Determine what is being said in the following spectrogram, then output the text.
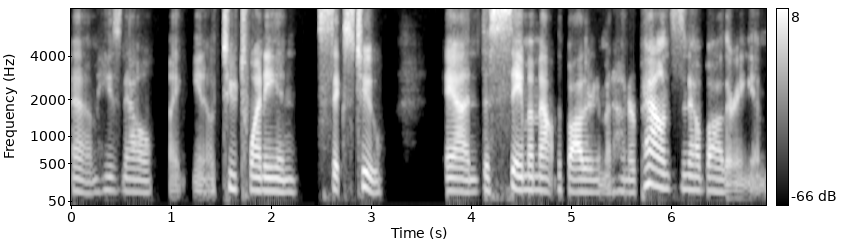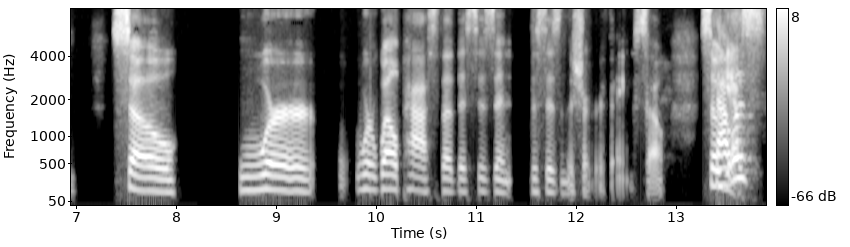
um, he's now like, you know, 220 and 6'2. And the same amount that bothered him at 100 pounds is now bothering him so we're we're well past the this isn't this isn't the sugar thing. So so that yes. was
